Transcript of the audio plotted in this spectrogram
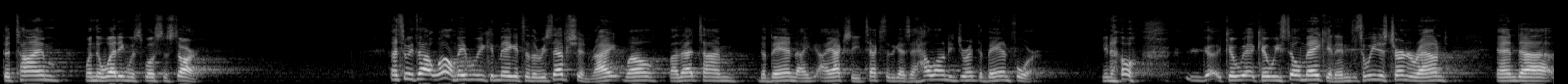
the time when the wedding was supposed to start. And so we thought, well, maybe we can make it to the reception, right? Well, by that time, the band, I, I actually texted the guy, said, How long did you rent the band for? You know, can we, can we still make it? And so we just turned around and uh,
